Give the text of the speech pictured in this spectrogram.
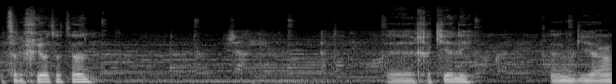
רוצה לחיות אותן. אה, חכה לי, אני מגיעה.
